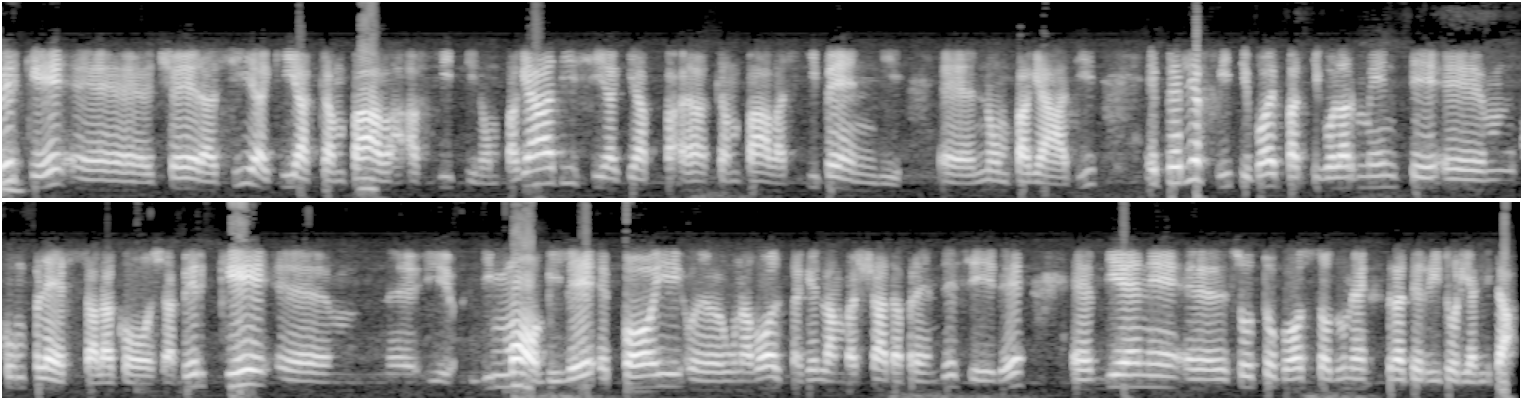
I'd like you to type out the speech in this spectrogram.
perché eh, c'era sia chi accampava affitti non pagati, sia chi accampava stipendi eh, non pagati e per gli affitti poi è particolarmente ehm, complessa la cosa perché ehm, eh, l'immobile e poi eh, una volta che l'ambasciata prende sede eh, viene eh, sottoposto ad un'extraterritorialità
